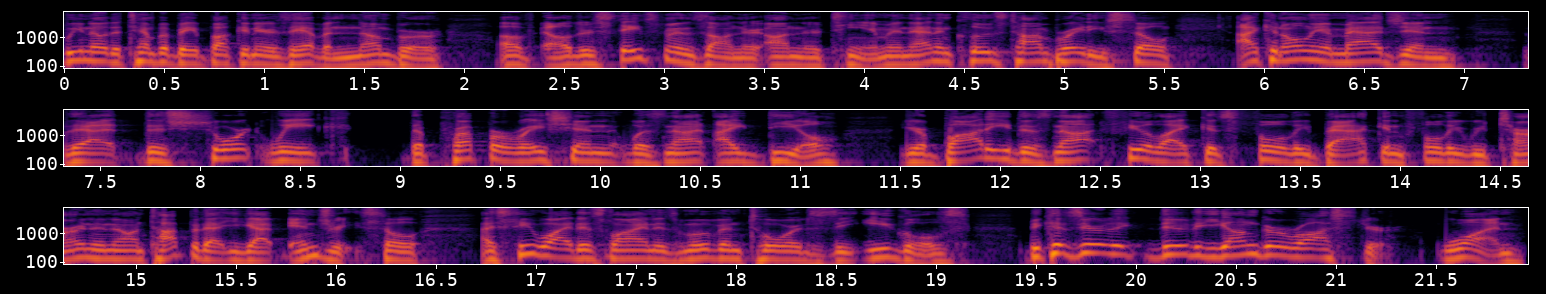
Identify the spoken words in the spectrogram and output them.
we know the Tampa Bay Buccaneers, they have a number of elder statesmen on their, on their team, and that includes Tom Brady. So I can only imagine that this short week, the preparation was not ideal. Your body does not feel like it's fully back and fully returned. And on top of that, you got injuries. So I see why this line is moving towards the Eagles because they're the, they're the younger roster one.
